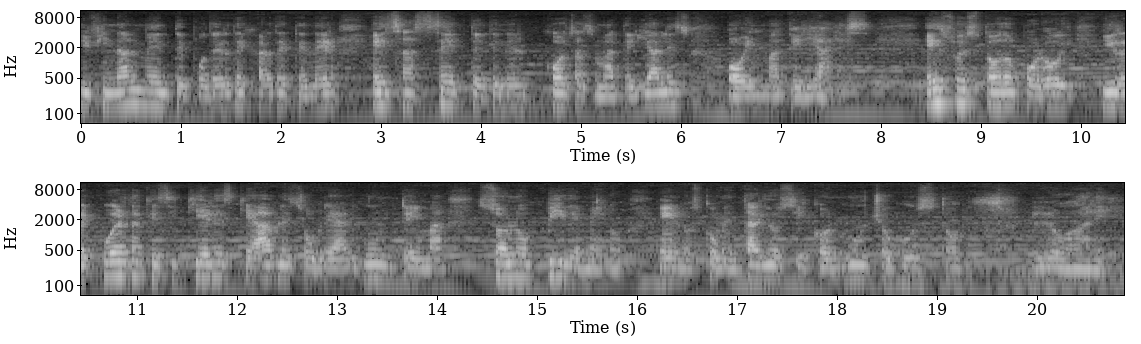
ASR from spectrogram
y finalmente poder dejar de tener esa sed de tener cosas materiales o inmateriales. Eso es todo por hoy y recuerda que si quieres que hable sobre algún tema, solo pídemelo en los comentarios y con mucho gusto lo haré.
